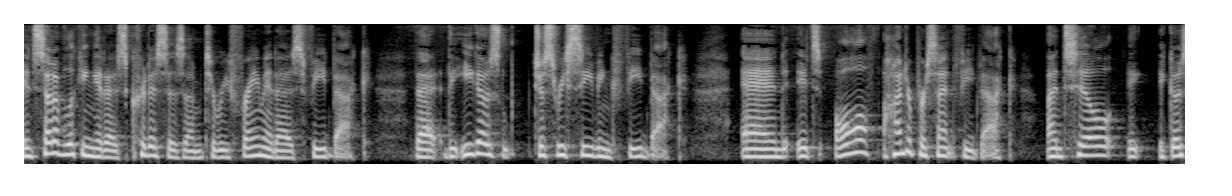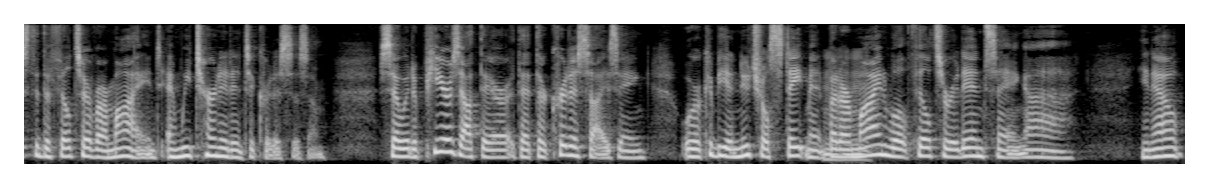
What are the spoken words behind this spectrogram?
instead of looking at it as criticism, to reframe it as feedback, that the ego's just receiving feedback. And it's all 100% feedback until it, it goes through the filter of our mind and we turn it into criticism. So it appears out there that they're criticizing, or it could be a neutral statement, but our mind will filter it in saying, ah, you know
